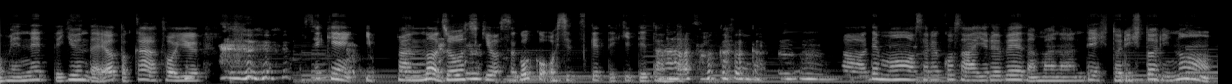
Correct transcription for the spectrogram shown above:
ごめんねって言うんだよとか、そういう世間一般の常識をすごく押し付けてきてたんだ。そうかそうか。うんうん、でも、それこそアユルベーダ学んで、一人一人の、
